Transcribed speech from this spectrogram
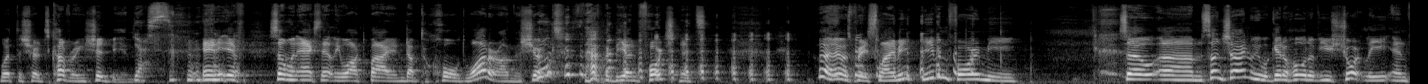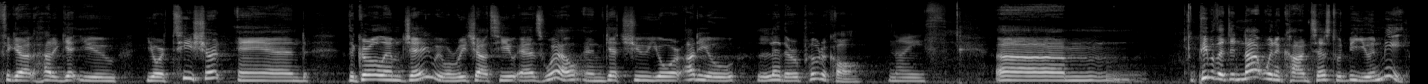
what the shirt's covering should be in. Yes. And if someone accidentally walked by and dumped cold water on the shirt, that would be unfortunate. Well, that was pretty slimy, even for me. So, um, Sunshine, we will get a hold of you shortly and figure out how to get you your t shirt. And the girl MJ, we will reach out to you as well and get you your audio leather protocol. Nice. Um, people that did not win a contest would be you and me.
